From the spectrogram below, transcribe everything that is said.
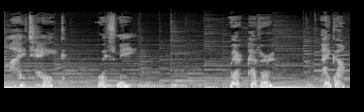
I take with me wherever I go.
